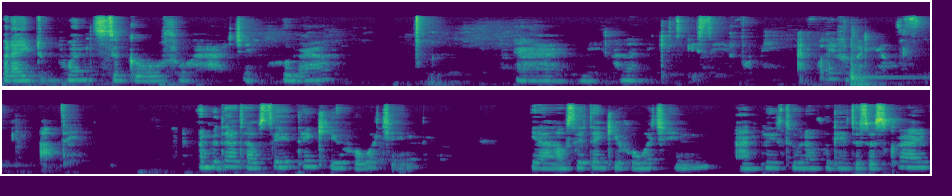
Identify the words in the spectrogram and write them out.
but I want to go for Hajj and Umrah and may Allah make it easy for me and for everybody else out there. And with that, I'll say thank you for watching. Yeah, I'll say thank you for watching and please do not forget to subscribe,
